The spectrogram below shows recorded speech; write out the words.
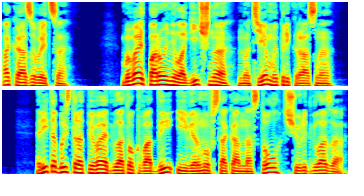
Оказывается. Бывает порой нелогично, но тем и прекрасно. Рита быстро отпивает глоток воды и, вернув стакан на стол, щурит глаза.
